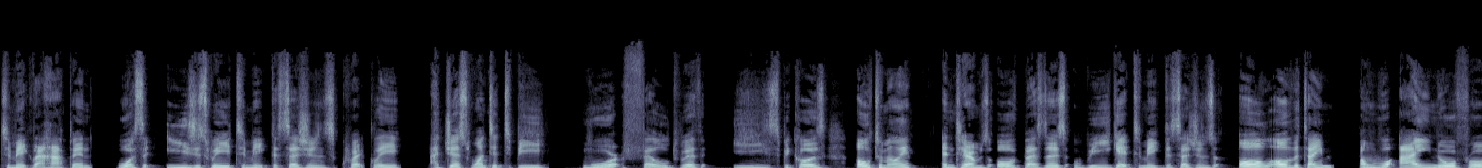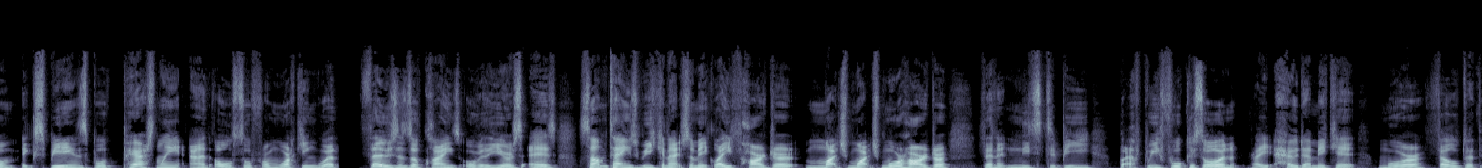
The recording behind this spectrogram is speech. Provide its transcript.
to make that happen? What's the easiest way to make decisions quickly? I just want it to be more filled with ease because ultimately, in terms of business, we get to make decisions all of the time. And what I know from experience, both personally and also from working with thousands of clients over the years, is sometimes we can actually make life harder, much, much more harder than it needs to be. But if we focus on, right, how do I make it more filled with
